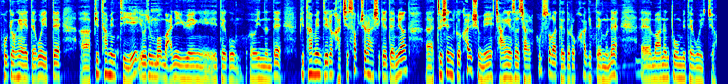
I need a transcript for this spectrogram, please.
복용해야 되고 이때 어, 비타민 D 요즘 뭐 많이 유행이 되고 어, 있는데 비타민 D를 같이 섭취를 하시게 되면 에, 드신 그 칼슘이 장에서 잘 흡수가 되도록 하기 때문에 에, 많은 도움이 되고 있죠.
